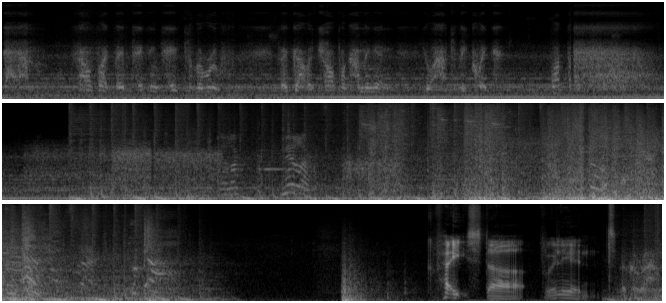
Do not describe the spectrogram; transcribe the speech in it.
Damn. Sounds like they've taken Kate to the roof. They've got a chopper coming in. You'll have to be quick. What the... Miller? Miller! Great start. Brilliant. Look around.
